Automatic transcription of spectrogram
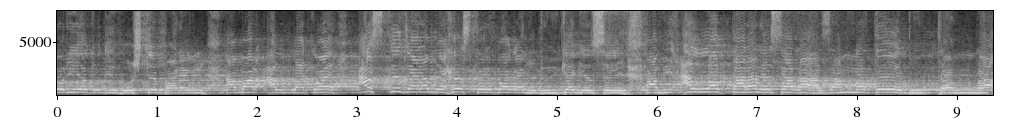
করিয়া যদি বসতে পারেন, আমার আল্লাহ কয়, আজকে যারা বেহেস্তের বাগানে ঢুকে গেছে, আমি আল্লাহ তারারে সারা জান্নাতে ঢুকতাম না।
